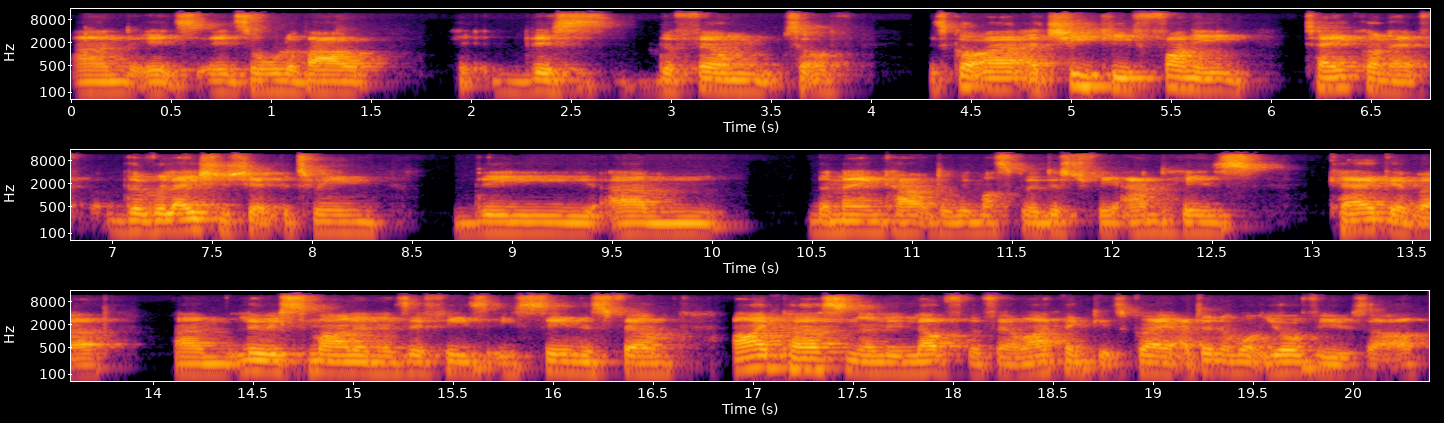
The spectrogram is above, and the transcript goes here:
and it's it's all about this. The film sort of it's got a, a cheeky, funny take on it. The relationship between the um, the main character with muscular dystrophy and his caregiver. Um, Louis smiling as if he's he's seen this film. I personally love the film. I think it's great. I don't know what your views are.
